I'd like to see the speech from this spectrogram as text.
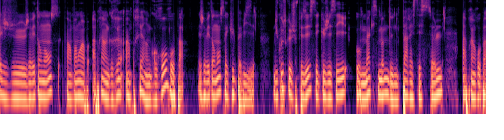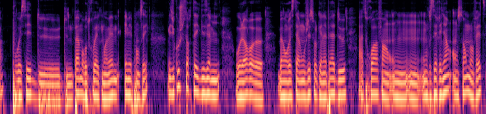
j'avais tendance, enfin pendant après un, après un gros repas, j'avais tendance à culpabiliser. Du coup, ce que je faisais, c'est que j'essayais au maximum de ne pas rester seul après un repas pour essayer de, de ne pas me retrouver avec moi-même et mes pensées. Et du coup, je sortais avec des amis ou alors euh, bah, on restait allongé sur le canapé à deux, à trois, enfin, on, on, faisait rien ensemble en fait.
